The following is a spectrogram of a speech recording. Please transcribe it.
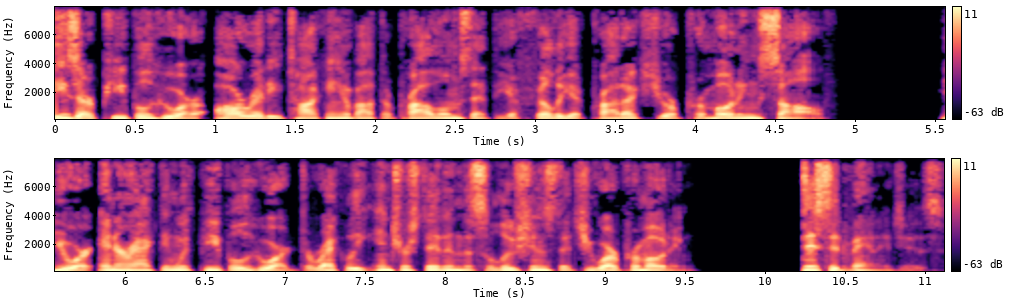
These are people who are already talking about the problems that the affiliate products you're promoting solve. You are interacting with people who are directly interested in the solutions that you are promoting. Disadvantages.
